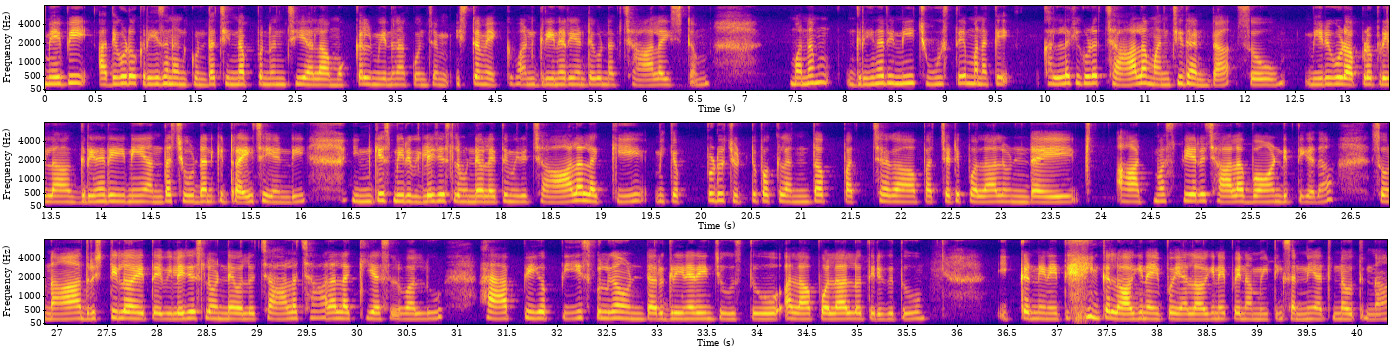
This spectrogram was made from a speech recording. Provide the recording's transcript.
మేబీ అది కూడా ఒక రీజన్ అనుకుంటా. చిన్నప్పటి నుంచి అలా మొక్కల మీద నాకు కొంచెం ఇష్టం ఎక్కువ. అండ్ గ్రీనరీ అంటే కూడా నాకు చాలా ఇష్టం. మనం గ్రీనరీని చూస్తే మనకి కళ్ళకి కూడా చాలా మంచిదంట. సో మీరు కూడా అప్పుడప్పుడు ఇలా గ్రీనరీని అంతా చూడడానికి ట్రై చేయండి. ఇన్ కేస్ మీరు విలేజెస్లో ఉండే వాళ్ళైతే మీరు చాలా లక్కీ. మీకు ఎప్పుడు చుట్టుపక్కల అంతా పచ్చగా పచ్చటి పొలాలు ఉంటాయి ఆ అట్మాస్ఫియర్ చాలా బాగుండిద్ది కదా. సో నా దృష్టిలో అయితే విలేజెస్లో ఉండేవాళ్ళు చాలా చాలా లక్కీ అసలు వాళ్ళు. హ్యాపీగా పీస్ఫుల్గా ఉంటారు గ్రీనరీని చూస్తూ అలా పొలాల్లో తిరుగుతూ. ఇక్కడ నేనైతే ఇంకా లాగిన్ అయిపోయా లాగిన్ అయిపోయి నా మీటింగ్స్ అన్నీ అటెండ్ అవుతున్నా.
